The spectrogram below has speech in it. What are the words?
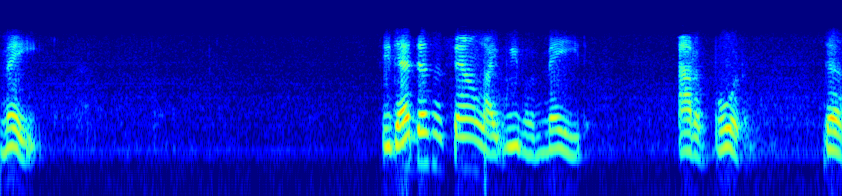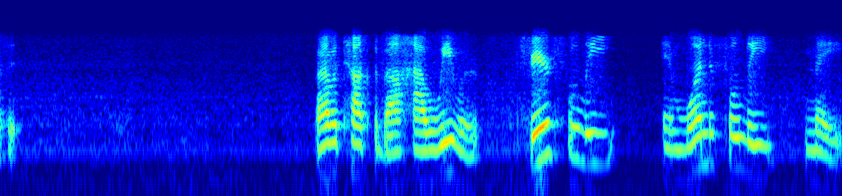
made. See, that doesn't sound like we were made out of boredom, does it? Bible talks about how we were fearfully and wonderfully made.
